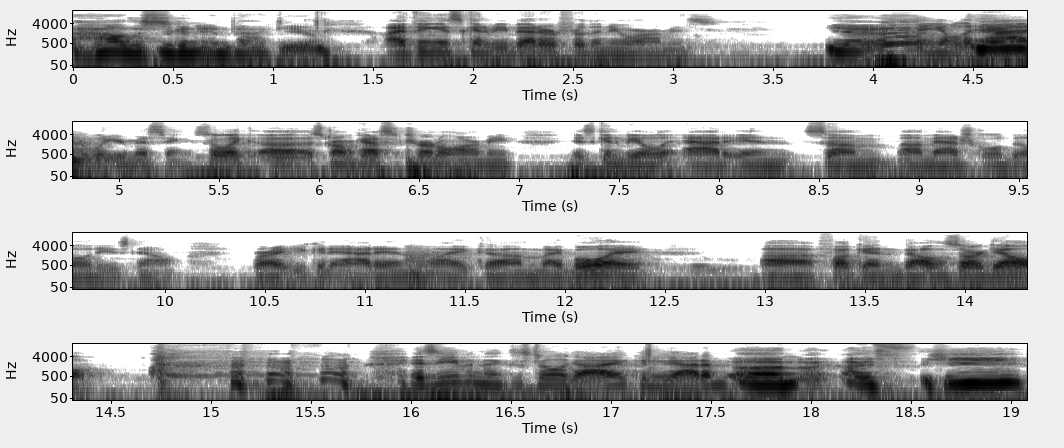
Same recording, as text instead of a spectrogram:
how this is going to impact you. I think it's going to be better for the new armies. Yeah. being able to yeah. add what you're missing. So like uh, a Stormcast Eternal army is going to be able to add in some uh, magical abilities now, right? You can add in like um, my boy, uh, fucking Balthazar Gelt. is he even still a guy? Can you add him? Um, I, I he,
